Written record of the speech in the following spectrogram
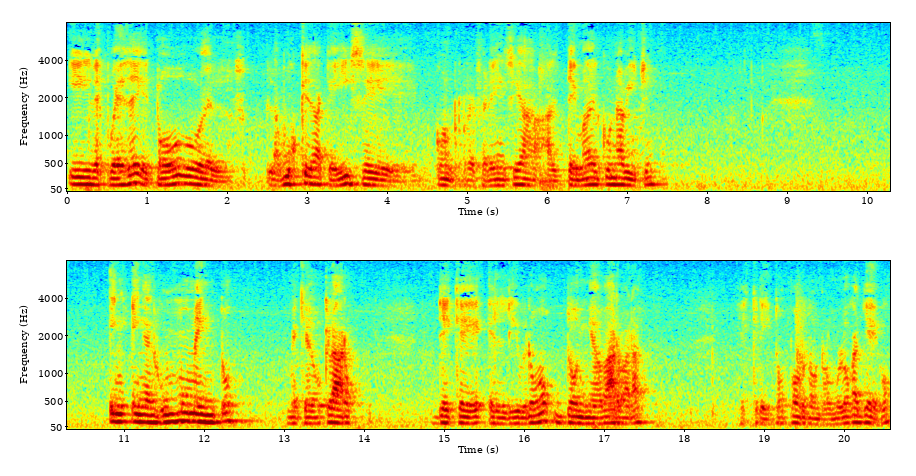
Y después de todo la búsqueda que hice con referencia al tema del Cunaviche, en, algún momento me quedó claro de que el libro Doña Bárbara, escrito por don Rómulo Gallego,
